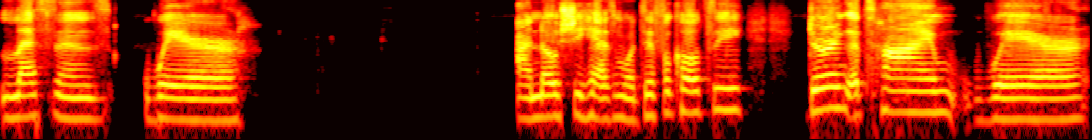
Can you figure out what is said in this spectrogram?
lessons where I know she has more difficulty during a time where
